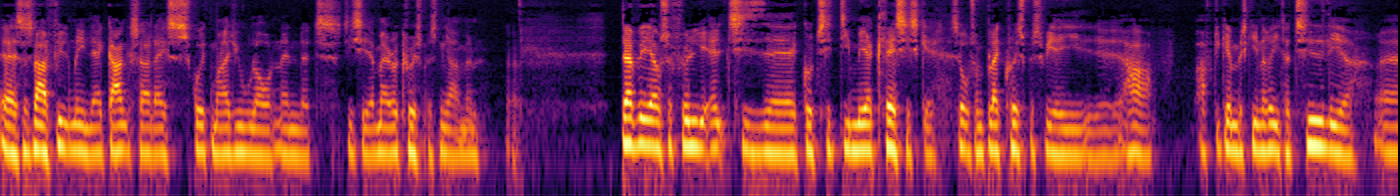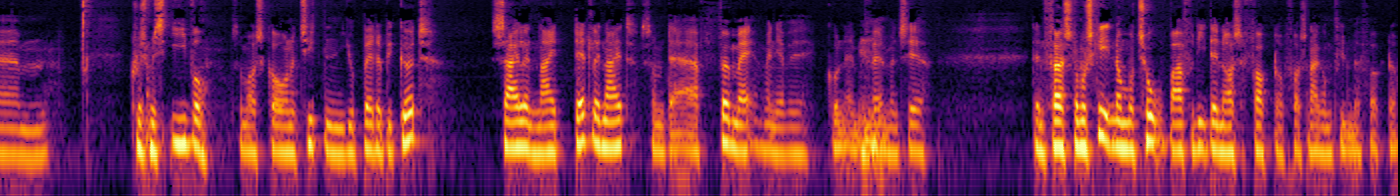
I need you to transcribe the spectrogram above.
Øh, Så snart filmen egentlig er i gang, så er der sgu ikke meget jul over den anden, at de siger Merry Christmas en gang imellem. Ja. Der vil jeg jo selvfølgelig altid øh, gå til de mere klassiske, såsom Black Christmas, vi øh, har haft igennem maskineriet her tidligere. Um, Christmas Evil, som også går under titlen You Better Be Good. Silent Night, Deadly Night, som der er fem af, men jeg vil kun anbefale, at man ser den første, og måske nummer to, bare fordi den også er fucked up, for at snakke om film, der er fucked up.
